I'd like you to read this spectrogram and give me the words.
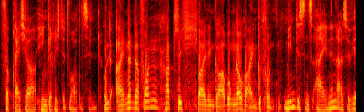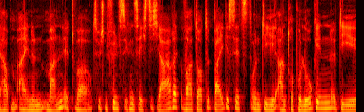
Verbrecher hingerichtet worden sind. Und einen davon hat sich bei den Grabungen auch eingefunden. Mindestens einen. Also wir haben einen Mann, etwa zwischen 50 und 60 Jahre, war dort beigesetzt und die Anthropologin, die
